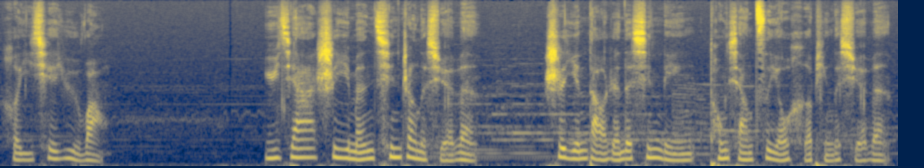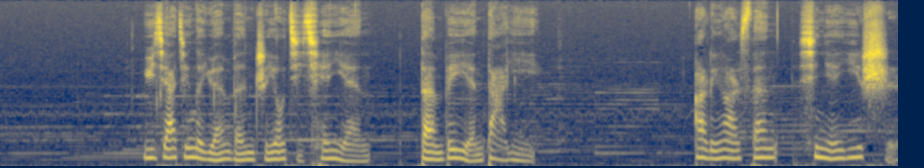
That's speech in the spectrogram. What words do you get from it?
和一切欲望。瑜伽是一门亲政的学问，是引导人的心灵通向自由和平的学问。《瑜伽经》的原文只有几千言，但微言大义。二零二三新年伊始，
